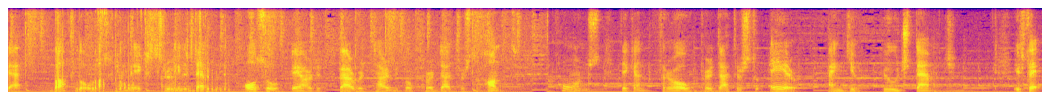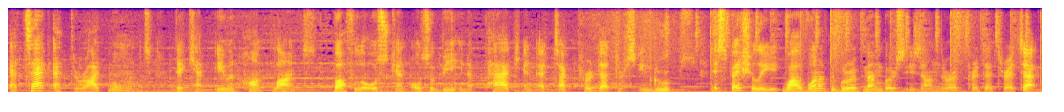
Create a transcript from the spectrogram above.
That buffaloes can be extremely deadly. Also, they are the favorite target of predators to hunt. Horns, they can throw predators to air and give huge damage. If they attack at the right moment, they can even hunt lions. Buffaloes can also be in a pack and attack predators in groups, especially while one of the group members is under a predator attack.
